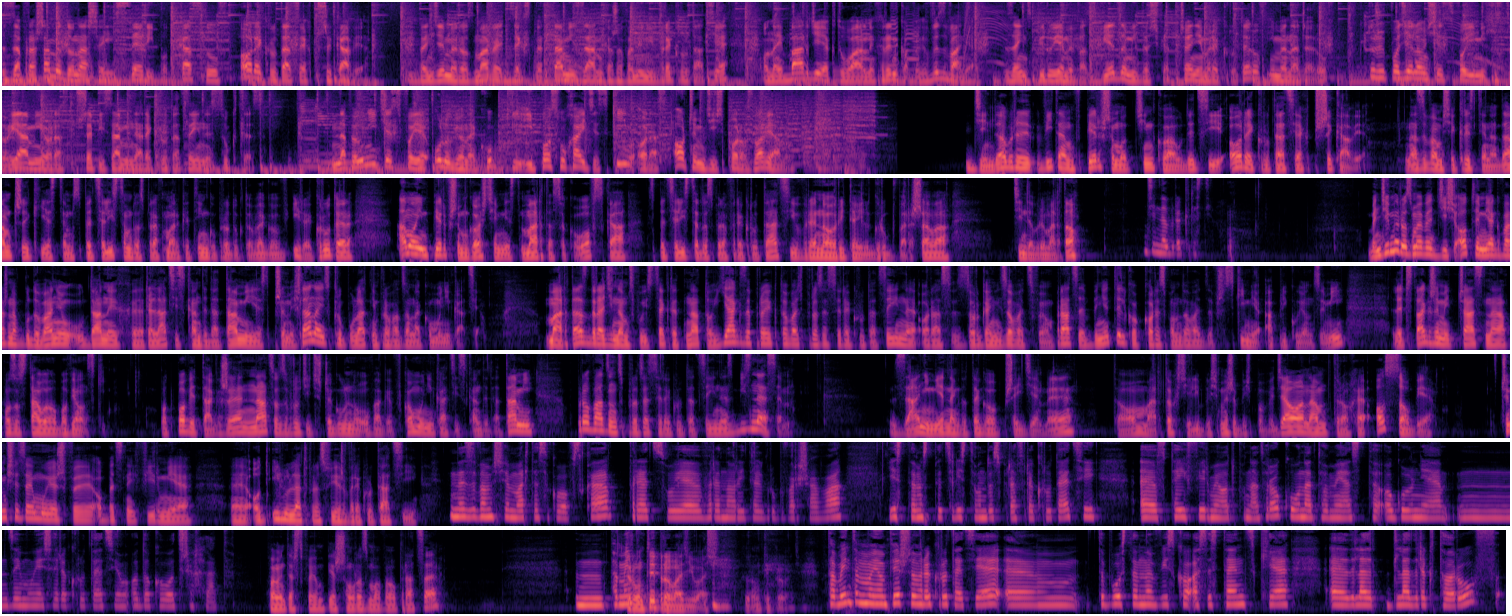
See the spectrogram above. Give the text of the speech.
Zapraszamy do naszej serii podcastów o rekrutacjach przy kawie. Będziemy rozmawiać z ekspertami zaangażowanymi w rekrutację o najbardziej aktualnych rynkowych wyzwaniach. Zainspirujemy Was wiedzą i doświadczeniem rekruterów i menadżerów, którzy podzielą się swoimi historiami oraz przepisami na rekrutacyjny sukces. Napełnijcie swoje ulubione kubki i posłuchajcie z kim oraz o czym dziś porozmawiamy. Dzień dobry, witam w pierwszym odcinku audycji o rekrutacjach przy kawie. Nazywam się Krystian Adamczyk, jestem specjalistą do spraw marketingu produktowego w eRecruiter, a moim pierwszym gościem jest Marta Sokołowska, specjalista do spraw rekrutacji w Renault Retail Group Warszawa. Dzień dobry, Marto. Dzień dobry, Krystian. Będziemy rozmawiać dziś o tym, jak ważna w budowaniu udanych relacji z kandydatami jest przemyślana i skrupulatnie prowadzona komunikacja. Marta zdradzi nam swój sekret na to, jak zaprojektować procesy rekrutacyjne oraz zorganizować swoją pracę, by nie tylko korespondować ze wszystkimi aplikującymi, lecz także mieć czas na pozostałe obowiązki. Podpowie także, na co zwrócić szczególną uwagę w komunikacji z kandydatami, prowadząc procesy rekrutacyjne z biznesem. Zanim jednak do tego przejdziemy, to Marto, chcielibyśmy, żebyś powiedziała nam trochę o sobie. Czym się zajmujesz w obecnej firmie? E, od ilu lat pracujesz w rekrutacji? Nazywam się Marta Sokołowska, pracuję w Renault Retail Group Warszawa. Jestem specjalistą do spraw rekrutacji e, w tej firmie od ponad roku, natomiast ogólnie mm, zajmuję się rekrutacją od około trzech lat. Pamiętasz swoją pierwszą rozmowę o pracę? Mm, Pamię... Którą ty prowadziłaś? Którą ty prowadziłaś? Pamiętam moją pierwszą rekrutację. To było stanowisko asystenckie e, dla, dla dyrektorów.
